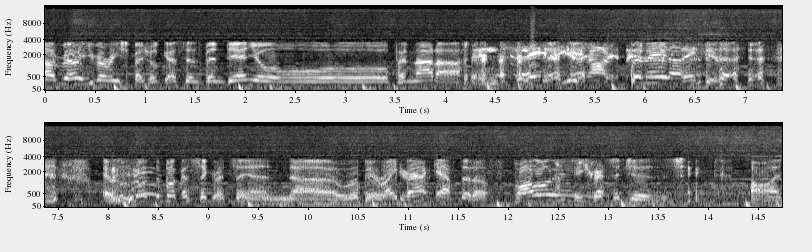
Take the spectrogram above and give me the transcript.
our very very special guest has been Daniel Panada. Pineda, you got it. Pineda. Thank you. and who wrote the Book of Secrets. And uh, we'll be right back after the following messages on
